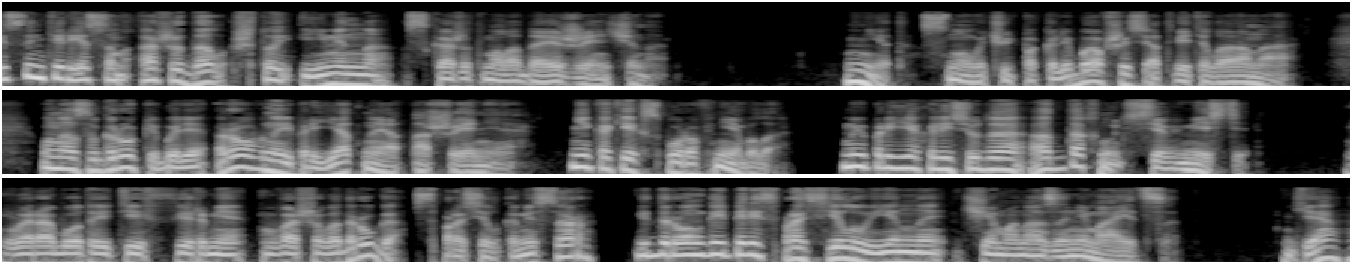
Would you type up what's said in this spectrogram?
и с интересом ожидал, что именно скажет молодая женщина. «Нет», — снова чуть поколебавшись, ответила она. «У нас в группе были ровные приятные отношения. Никаких споров не было. Мы приехали сюда отдохнуть все вместе». «Вы работаете в фирме вашего друга?» — спросил комиссар, и Дронгой переспросил у Инны, чем она занимается. «Я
